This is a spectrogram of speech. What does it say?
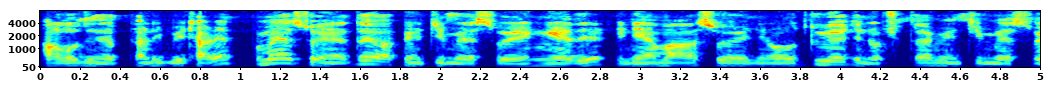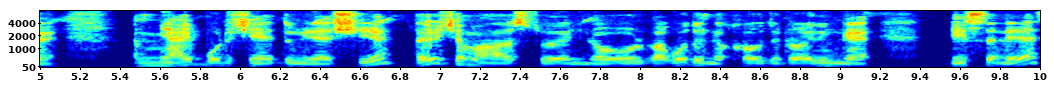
ငါးကိုတွင်နဲ့ဖန်တီးပေးထားတယ်ပြောမယ်ဆိုရင်အသက်အပြင်ကြည့်မယ်ဆိုရင်ငယ်သေးတယ်ဒီနေရာမှာဆိုရင်ကျွန်တော်သူ့ရဲ့ကျွန်တော်ချွတ်သမင်းကြည့်မယ်ဆိုရင်အများကြီး potential သူနေရှိတယ်အဲဒီချိန်မှာဆိုရင်ကျွန်တော်တို့ဘာကိုတွင်နဲ့ခေါ်တော်တော်လေးသူနေဒီစနေတယ်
